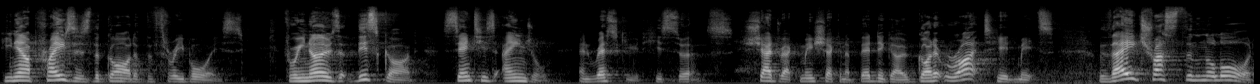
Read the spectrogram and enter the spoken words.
He now praises the God of the three boys, for he knows that this God sent his angel and rescued his servants. Shadrach, Meshach, and Abednego got it right, he admits. They trusted in the Lord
